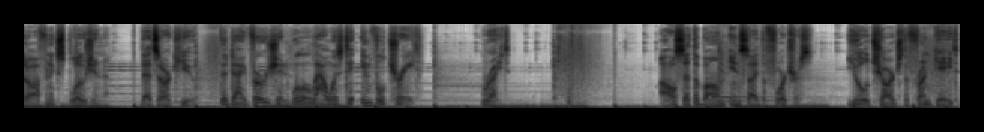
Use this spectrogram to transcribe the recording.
Set off an explosion. That's our cue. The diversion will allow us to infiltrate. Right. I'll set the bomb inside the fortress. You'll charge the front gate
